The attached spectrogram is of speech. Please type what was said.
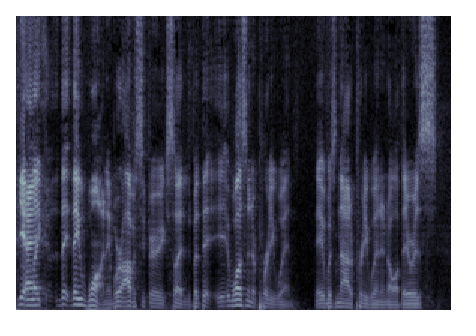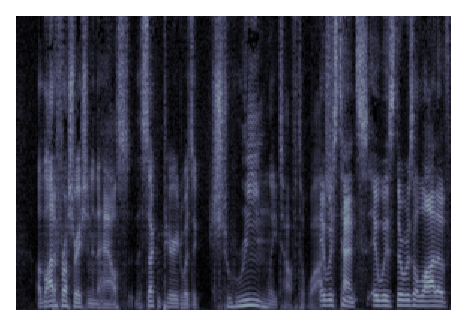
Yeah, And- like they, they won, and we're obviously very excited. But they, it wasn't a pretty win. It was not a pretty win at all. There was a lot of frustration in the house. The second period was extremely tough to watch. It was tense. It was there was a lot of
